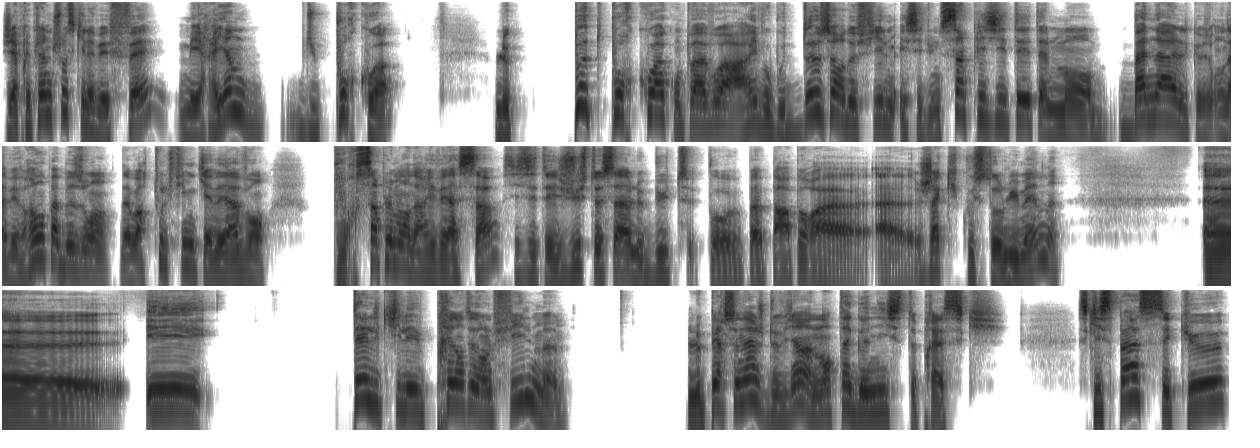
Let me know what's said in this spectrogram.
j'ai appris plein de choses qu'il avait fait, mais rien du pourquoi. Le peu de pourquoi qu'on peut avoir arrive au bout de deux heures de film et c'est d'une simplicité tellement banale qu'on n'avait vraiment pas besoin d'avoir tout le film qu'il y avait avant pour simplement en arriver à ça. Si c'était juste ça le but par rapport à, à Jacques Cousteau lui-même, euh, et tel qu'il est présenté dans le film, le personnage devient un antagoniste presque. Ce qui se passe, c'est que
